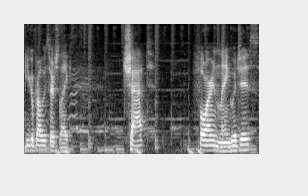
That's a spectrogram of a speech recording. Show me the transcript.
you could probably search like chat foreign languages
